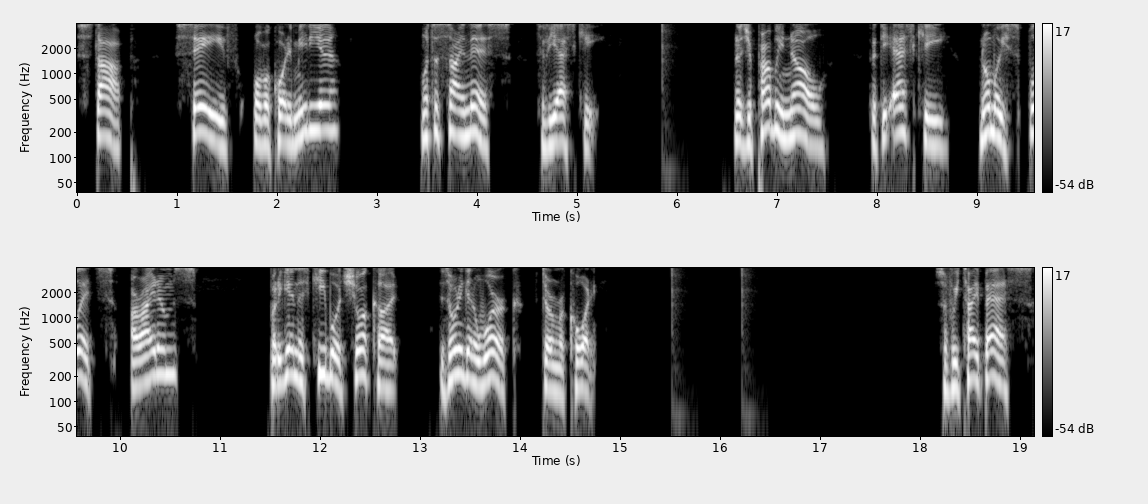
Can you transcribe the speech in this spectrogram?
stop, save, or recorded media. Let's assign this to the S key. And as you probably know, that the S key normally splits our items, but again, this keyboard shortcut is only going to work during recording. So if we type S,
